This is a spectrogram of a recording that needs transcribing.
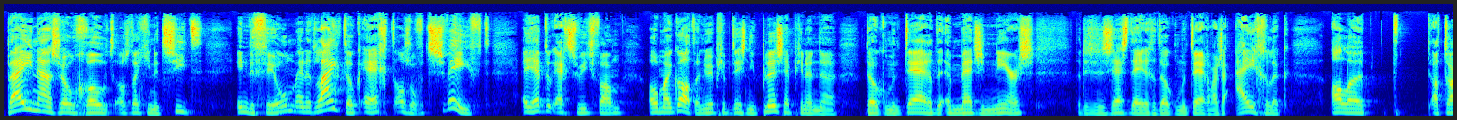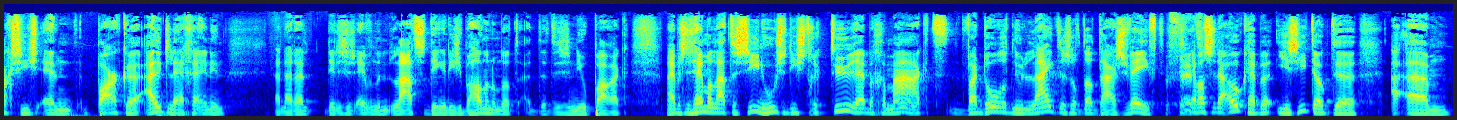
bijna zo groot als dat je het ziet in de film. En het lijkt ook echt alsof het zweeft. En je hebt ook echt zoiets van, oh my god. En nu heb je op Disney Plus heb je een eh, documentaire, The Imagineers. Dat is een zesdelige documentaire waar ze eigenlijk alle attracties en parken uitleggen. En in, nou, daar- dit is dus een van de laatste dingen die ze behandelen, omdat dat is een nieuw park. Maar hebben ze dus helemaal laten zien hoe ze die structuur hebben gemaakt, waardoor het nu lijkt alsof dat daar zweeft. Vet. En wat ze daar ook hebben, je ziet ook de, uh, ehm,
